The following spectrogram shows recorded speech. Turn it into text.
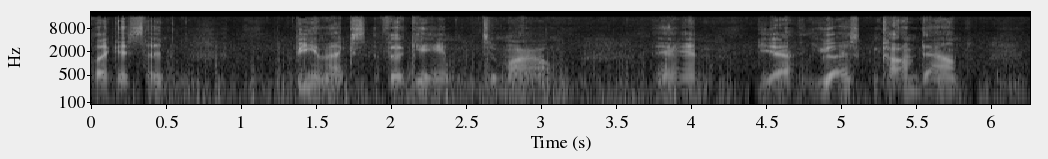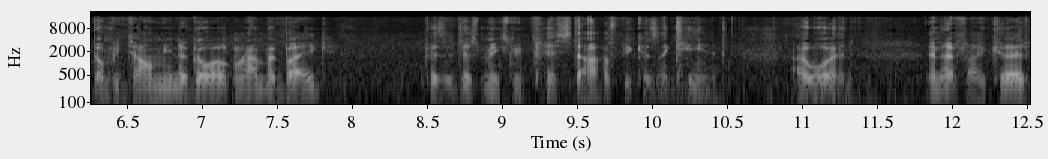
like I said, BMX the game tomorrow. And yeah, you guys can calm down. Don't be telling me to go out and ride my bike because it just makes me pissed off because I can't. I would. And if I could,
